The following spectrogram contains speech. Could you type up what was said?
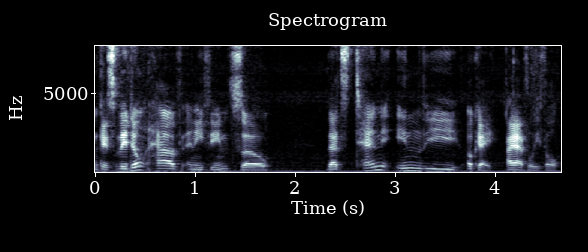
Okay, so they don't have anything, so that's 10 in the... Okay, I have lethal.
